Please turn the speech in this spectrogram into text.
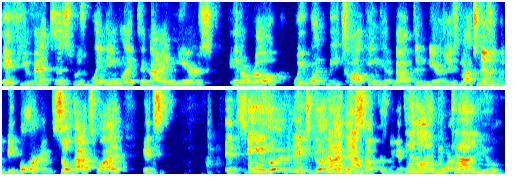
if Juventus was winning like the nine years in a row, we wouldn't be talking about them nearly as much because No. it would be boring. So that's why it's it's Hey, good. It's good that they Daniel, stuff because we get to And talk let me more. tell but- you,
